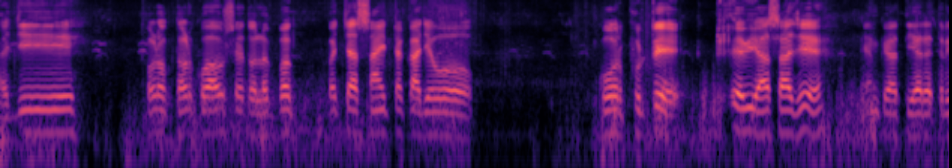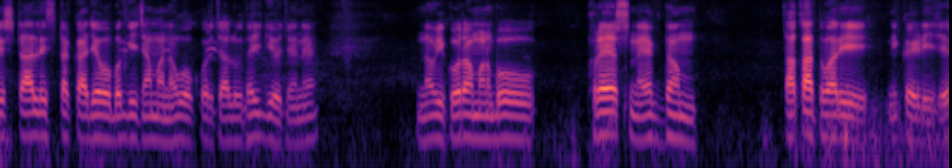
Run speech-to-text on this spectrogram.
હજી થોડોક તડકો આવશે તો લગભગ પચાસ સાઠ ટકા જેવો કોર ફૂટે એવી આશા છે. કેમ કે અત્યારે ત્રીસ ચાલીસ ટકા જેવો બગીચામાં નવો કોર ચાલુ થઈ ગયો છે ને નવી કોરામણ બહુ ફ્રેશ ને એકદમ તાકાતવાળી નીકળી છે.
